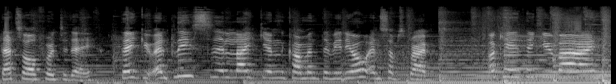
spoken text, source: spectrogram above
that's all for today. Thank you, and please uh, like and comment the video and subscribe. Okay, thank you, bye!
